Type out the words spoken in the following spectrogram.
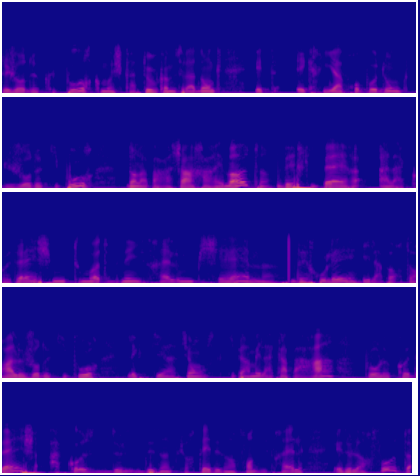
ce jour de Kippour, comme cela donc est écrit à propos donc du jour de Kippour, dans la paracha Haremot, Vechiper à la Kodesh, Mitumot Bnei Israël Verroulé. Il apportera le jour de Kippour l'expiation, ce qui permet la kapara pour le Kodesh à cause des impuretés des enfants d'Israël et de leurs fautes.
